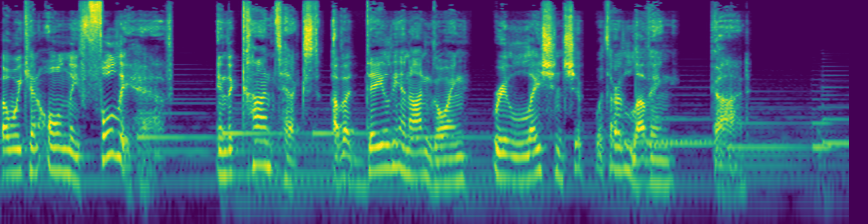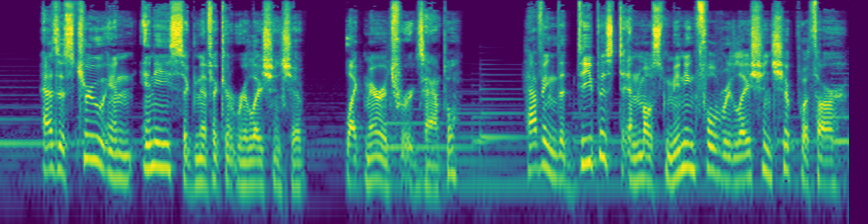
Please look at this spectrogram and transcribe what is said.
but we can only fully have in the context of a daily and ongoing relationship with our loving God. As is true in any significant relationship, like marriage, for example, having the deepest and most meaningful relationship with our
